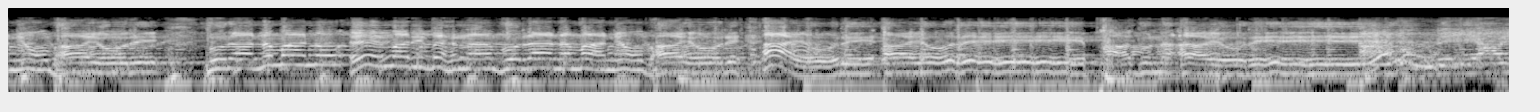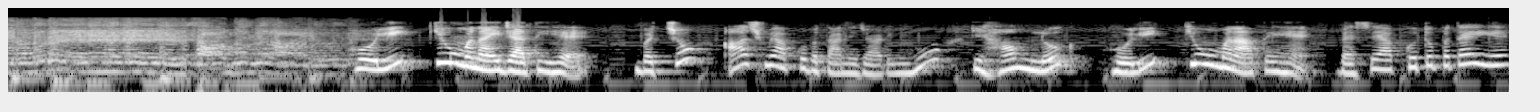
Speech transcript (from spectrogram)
मान्यो भायो रे। बुरा न मानो, ए मारी बहना, बुरा न मान्यो भायो रे। आयो रे आयो रे, फागुन आयो रे। होली क्यों मनाई जाती है? बच्चों, आज मैं आपको बताने जा रही हूँ कि हम लोग होली क्यों मनाते हैं। वैसे आपको तो पता ही है,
